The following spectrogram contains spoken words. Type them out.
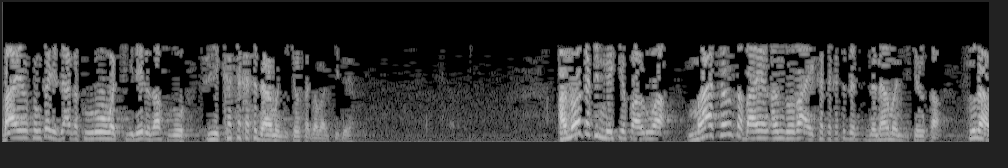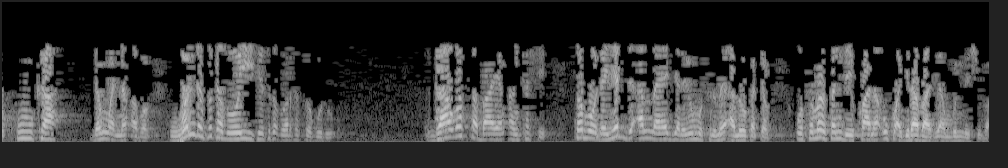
Bayan sun kashe sai aka turo wakilai da za su zo su yi kata kata da naman jikinsa ga baki ɗaya. A lokacin me ke faruwa matansa bayan an zo za a yi kata kata da naman jikinsa suna kuka don wannan abun. Wanda suka zo yi sai suka tsorata su gudu. Gawarsa bayan an kashe saboda yadda Allah ya jarabi musulmai a lokacin Usman san da ya kwana uku a gida ba ji an binne shi ba.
